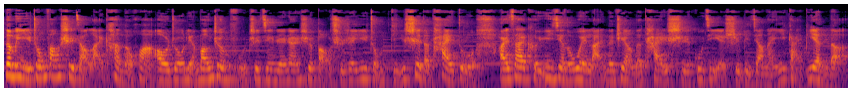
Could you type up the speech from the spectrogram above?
那么以中方视角来看的话，澳洲联邦政府至今仍然是保持着一种敌视的态度。而在可预见的未来呢，这样的态势估计也是比较难以改变的。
